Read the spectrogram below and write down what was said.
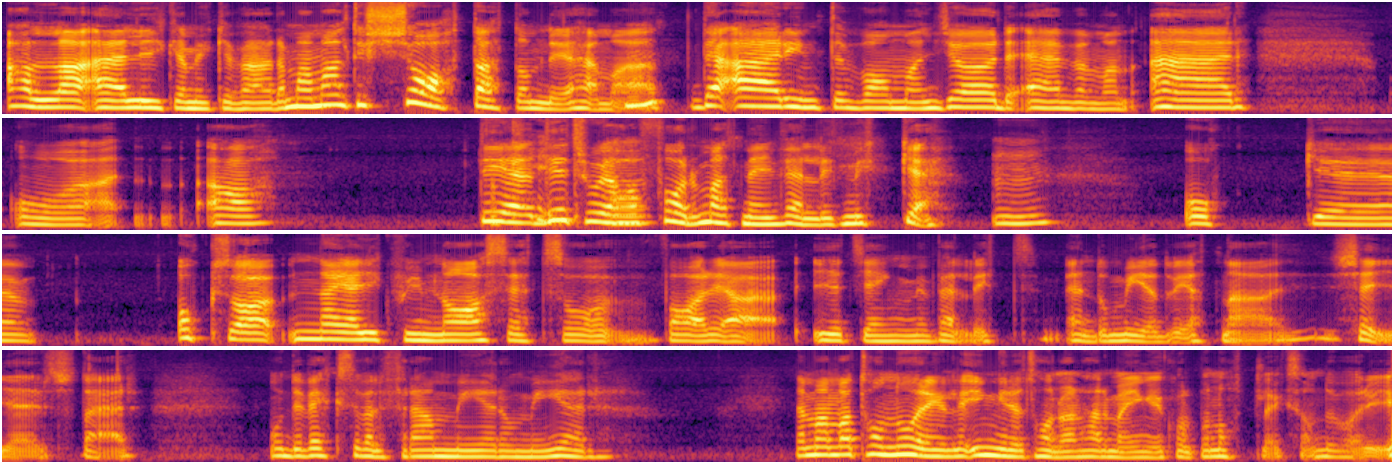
alla är lika mycket värda. Mamma har alltid tjatat om det hemma. Att Det är inte vad man gör, det är vem man är. Och ja, det, Okej, det tror jag ja. har format mig väldigt mycket. Mm. Och eh, också när jag gick på gymnasiet så var jag i ett gäng med väldigt ändå medvetna tjejer. Sådär. Och det växte väl fram mer och mer. När man var tonåring eller yngre tonåring hade man ju ingen koll på något. Liksom. Det var det.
